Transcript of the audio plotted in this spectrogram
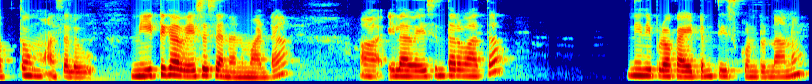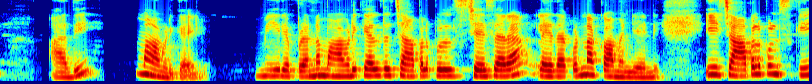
మొత్తం అసలు నీట్గా వేసేసాను అనమాట ఇలా వేసిన తర్వాత నేను ఇప్పుడు ఒక ఐటెం తీసుకుంటున్నాను. అది మామిడికాయలు. మీరు ఎప్పుడన్నా మామిడికాయలతో చేపల పులుసు చేశారా? లేదా కూడా నాకు కామెంట్ చేయండి. ఈ చేపల పులుసుకి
